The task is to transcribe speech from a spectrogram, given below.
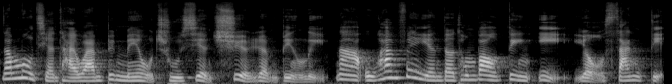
那目前台湾并没有出现确认病例。那武汉肺炎的通报定义有三点：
